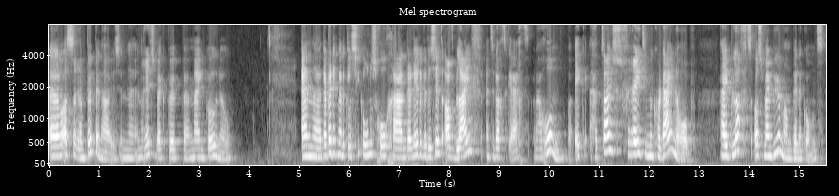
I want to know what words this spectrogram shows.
Uh, was er een pup in huis, een, een Ridgeback pup, uh, mijn Kono. En uh, daar ben ik naar de klassieke hondenschool gegaan. Daar leerden we de zit-af-blijf. En toen dacht ik echt, waarom? Ik, thuis vreet hij mijn gordijnen op. Hij blaft als mijn buurman binnenkomt.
